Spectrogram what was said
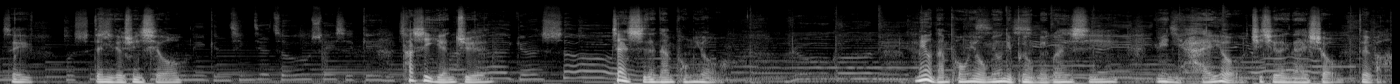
所以等你的讯息喽。他是严爵，暂时的男朋友。没有男朋友，没有女朋友没关系，因为你还有七七零耐秀，对吧？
